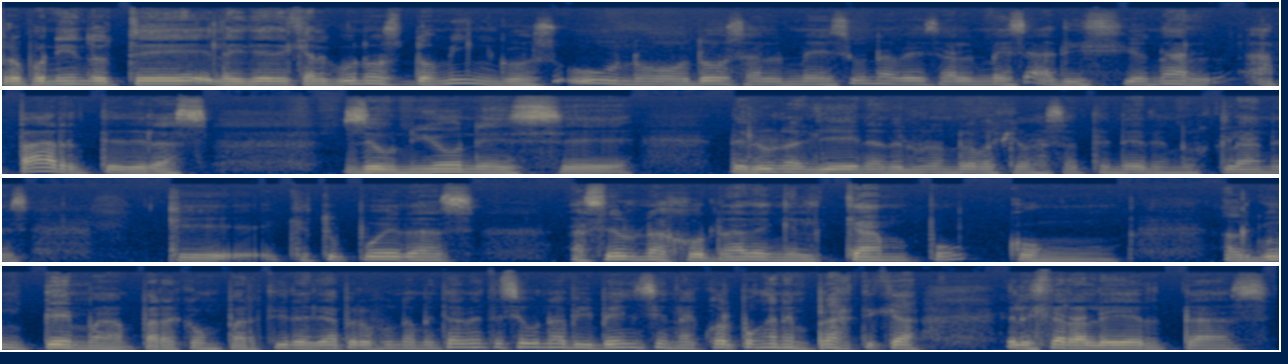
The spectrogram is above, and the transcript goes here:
proponiéndote la idea de que algunos domingos, uno o dos al mes, una vez al mes adicional, aparte de las reuniones eh, de luna llena, de luna nueva que vas a tener en los clanes, que, que tú puedas hacer una jornada en el campo con algún tema para compartir allá, pero fundamentalmente sea una vivencia en la cual pongan en práctica el estar alertas,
